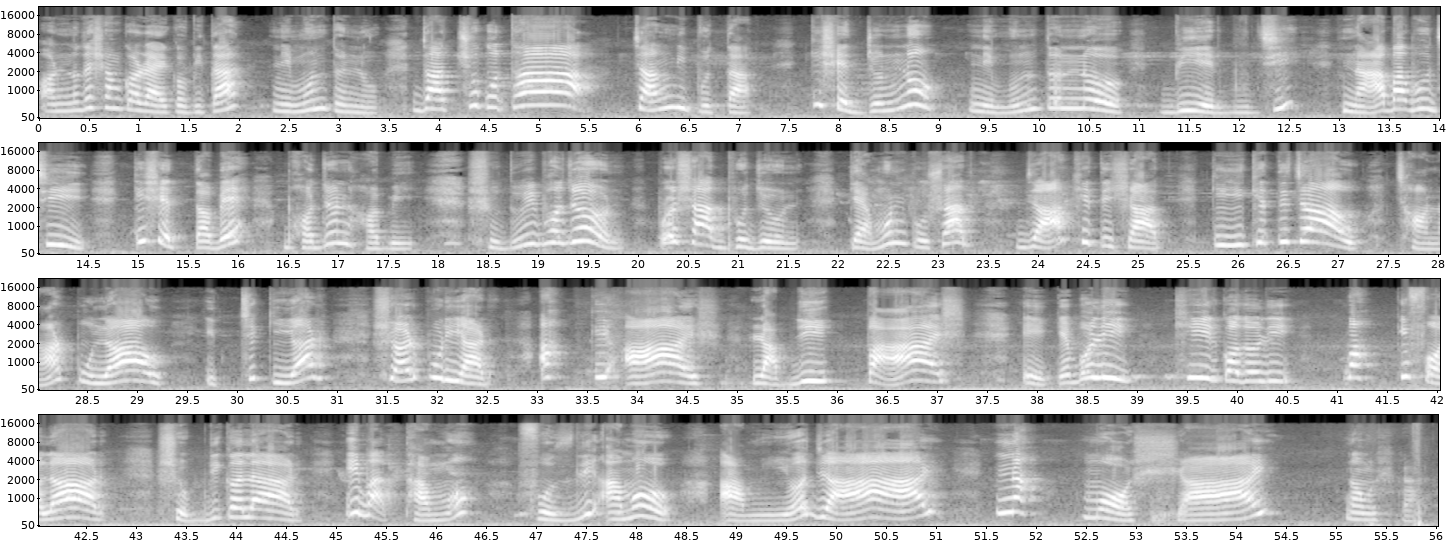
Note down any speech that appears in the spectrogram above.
অন্নদা শঙ্কর রায়ের কবিতা নেমন্তন্ন যাচ্ছ কোথা চাংড়ি পোতা কিসের জন্য? নেমন্তন্ন বিয়ের বুঝি? না বাবুঝি কিসের তবে ভজন হবে? শুধুই ভোজন, প্রসাদ ভোজন। কেমন প্রসাদ? যা খেতে স্বাদ। কি খেতে চাও? ছানার পোলাও। ইচ্ছে কি আর? সরপুরিয়ার আহ, কি আয়েস, রাবড়ি, পায়েস। একে বলি ক্ষীর কদলি। বাহ, কি ফলার সবজি কলার এবার থামো, ফজলি আমো। আমিও যাই। না, মশাই। নমস্কার।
